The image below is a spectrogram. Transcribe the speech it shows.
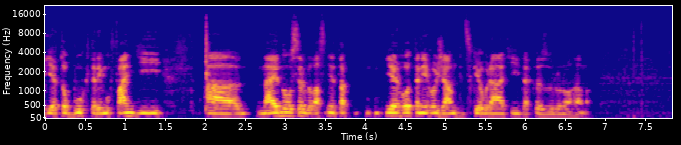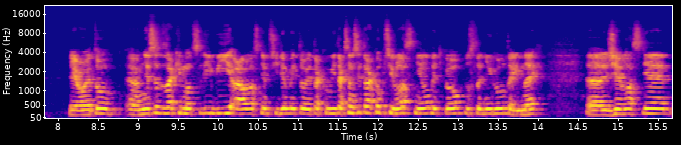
je to Bůh, který mu fandí, a najednou se vlastně ta, jeho, ten jeho žán vždycky obrátí takhle zůru nohama. Jo, je to, eh, mně se to taky moc líbí a vlastně přijde mi to je takový, tak jsem si to jako přivlastnil teďko v posledních dvou týdnech, že vlastně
